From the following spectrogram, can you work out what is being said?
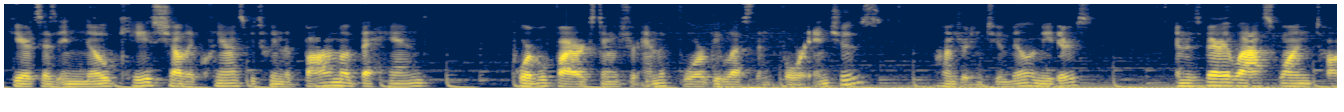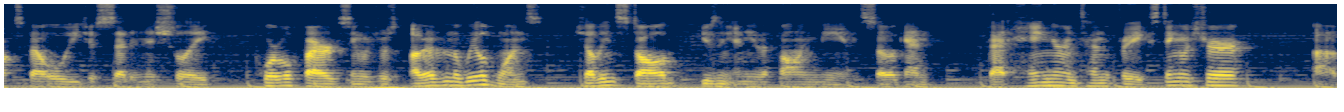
Here it says, in no case shall the clearance between the bottom of the hand portable fire extinguisher and the floor be less than 4 inches, 102 millimeters. And this very last one talks about what we just said initially. Portable fire extinguishers other than the wheeled ones shall be installed using any of the following means. So again, that hanger intended for the extinguisher, uh,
